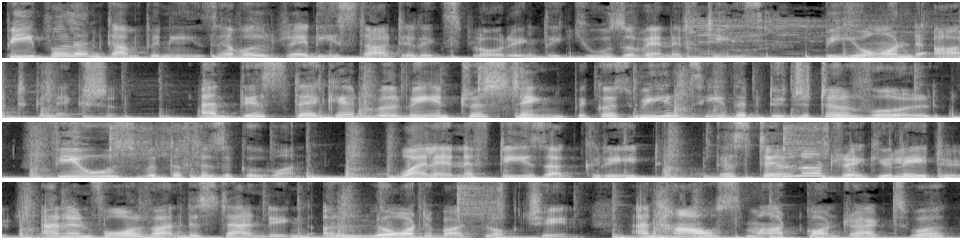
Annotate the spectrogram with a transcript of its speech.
People and companies have already started exploring the use of NFTs beyond art collection. And this decade will be interesting because we'll see the digital world fuse with the physical one. While NFTs are great, they're still not regulated and involve understanding a lot about blockchain and how smart contracts work.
